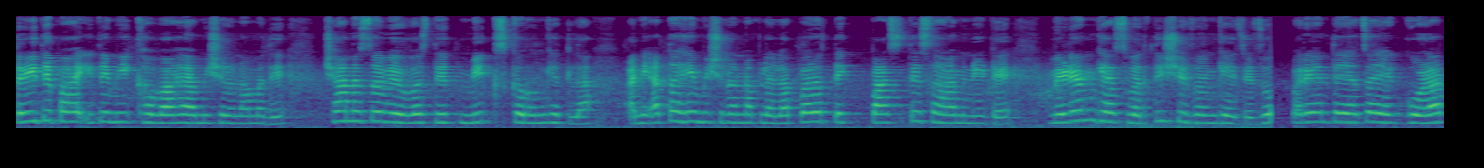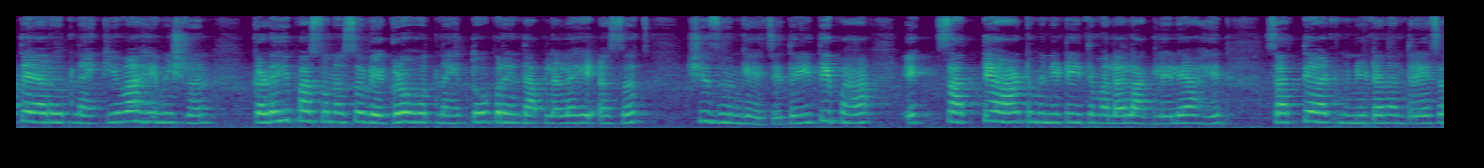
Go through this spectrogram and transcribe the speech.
तर इथे पहा इथे मी खवा ह्या मिश्रणामध्ये छान असं व्यवस्थित मिक्स करून घेतला. आणि आता हे मिश्रण आपल्याला परत एक पाच ते सहा मिनिटे मिडियम गॅसवरती शिजवून घ्यायचे. जो पर्यंत याचा एक गोळा तयार होत नाही किंवा हे मिश्रण कढईपासून असं वेगळं होत नाही तोपर्यंत आपल्याला हे असंच शिजवून घ्यायचे. तर इथे पहा एक सात ते आठ मिनिटे इथे मला लागलेले आहेत. सात ते आठ मिनिटानंतर याचा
